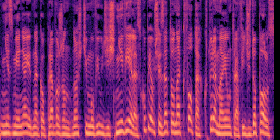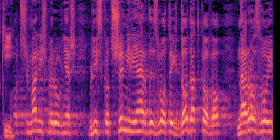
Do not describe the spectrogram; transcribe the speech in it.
nie zmienia, jednak o praworządności mówił dziś niewiele. Skupiał się za to na kwotach, które mają trafić do Polski. Otrzymaliśmy również blisko 3 miliardy złotych dodatkowo na rozwój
